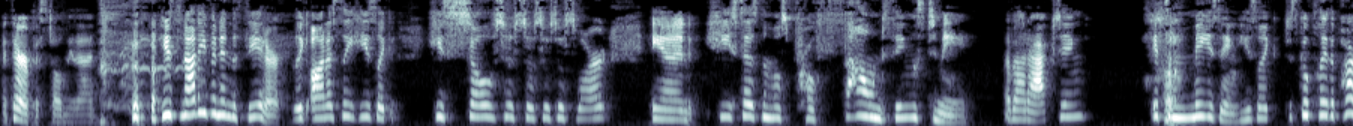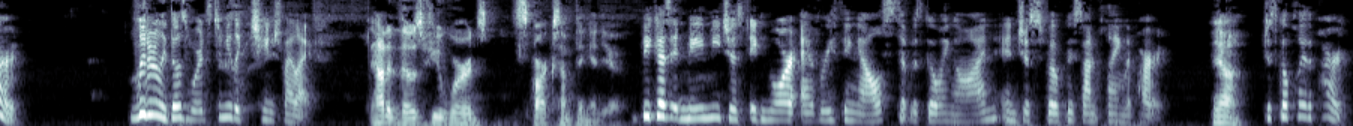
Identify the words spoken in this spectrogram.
My therapist told me that. He's not even in the theater. Like honestly he's like he's so so so so so smart. And he says the most profound things to me about acting. It's Huh. amazing. He's like just go play the part. Literally those words to me like changed my life. How did those few words spark something in you? because it made me just ignore everything else that was going on and just focus on playing the part Yeah. just go play the part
